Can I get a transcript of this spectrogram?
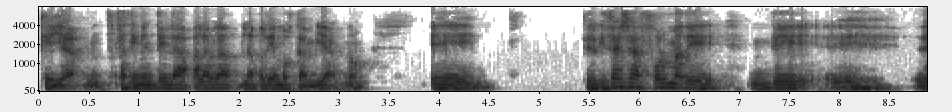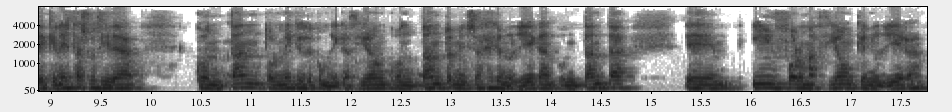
que ya fácilmente la palabra la podríamos cambiar, ¿no? Eh, pero quizá esa forma de, de, de que en esta sociedad con tantos medios de comunicación, con tantos mensajes que nos llegan, con tanta eh, información que nos llega,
